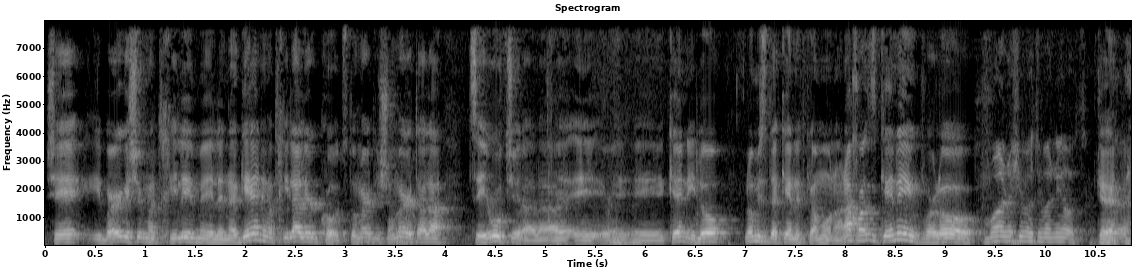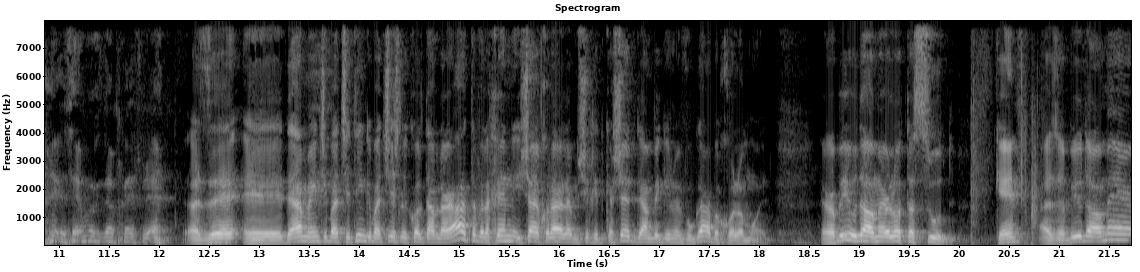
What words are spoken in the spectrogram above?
שברגע שהם מתחילים אה, לנגן היא מתחילה לרקוד, זאת אומרת היא שומרת על הצעירות שלה, על ה- אה, אה, כן, היא לא, לא מזדקנת כמונו, אנחנו הזקנים כבר לא, כמו הנשים התימניות. כן. זה דווקא. אז זה דעה מעין שבת שתין כבת שש לכל תבלה רעתה ולכן אישה יכולה להמשיך להתקשט גם בגיל מבוגר בחול המועד. רבי יהודה אומר לא תסוד, כן? אז רבי יהודה אומר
